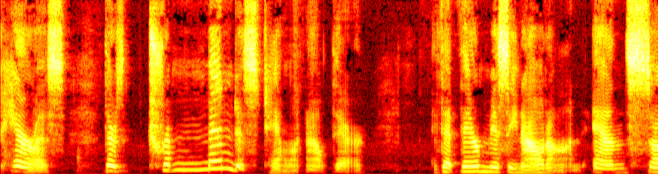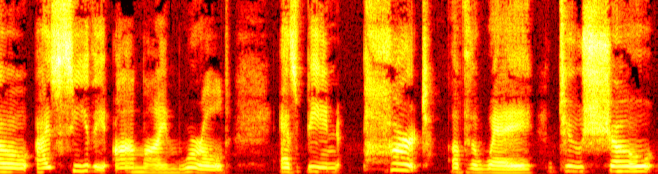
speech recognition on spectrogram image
Paris. There's tremendous talent out there that they're missing out on. And so I see the online world as being part of the way to show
